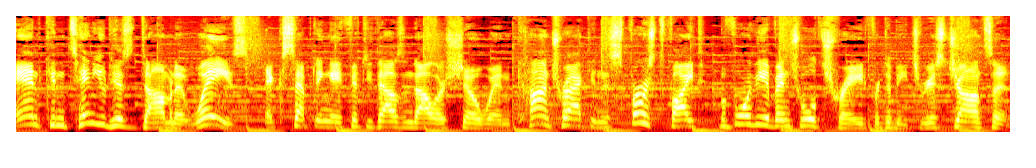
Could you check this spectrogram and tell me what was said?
and continued his dominant ways, accepting a $50,000 show win contract in his first fight before the eventual trade for Demetrious Johnson.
